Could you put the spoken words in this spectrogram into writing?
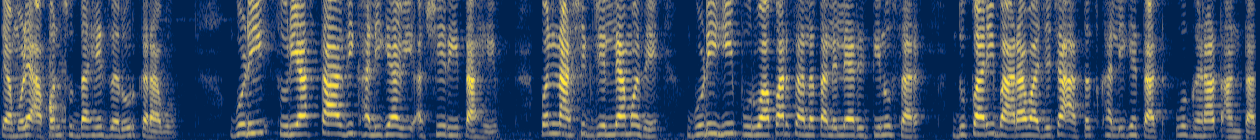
त्यामुळे आपण सुद्धा हे जरूर करावं. गुढी सूर्यास्ताआधी खाली घ्यावी अशी रीत आहे. पण नाशिक जिल्ह्यामध्ये गुढी ही पूर्वापार चालत आलेल्या रीतीनुसार दुपारी बारा वाजेच्या आतच खाली घेतात व घरात आणतात.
